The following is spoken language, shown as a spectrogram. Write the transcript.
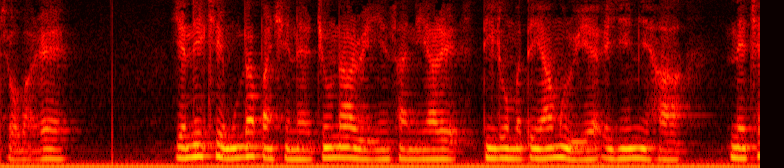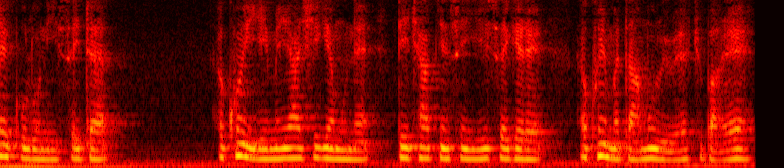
ပြောပါတယ်။ယနေ့ခေတ်မူလပိုင်ရှင်တဲ့ကျွန်းသားတွေရင်ဆိုင်နေရတဲ့ဒီလိုမတရားမှုတွေရဲ့အရင်းမြစ်ဟာနယ်ချက်ကိုလိုနီစိတ်သက်အခွင့်အရေးမရရှိခဲ့မှုနဲ့တေချာပြင်ဆင်ရေးဆွဲခဲ့တဲ့အခွင့်မတာမှုတွေပဲဖြစ်ပါတယ်။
